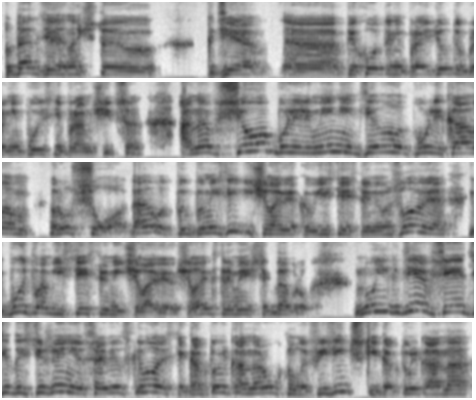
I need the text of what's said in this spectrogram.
туда, где, значит, э, где э, пехота не пройдет и бронепоезд не промчится. Она все более или менее делала по лекалам Руссо. Да? Вот поместите человека в естественные условия, и будет вам естественный человек, человек, стремящийся к добру. Ну и где все эти достижения советской власти? Как только она рухнула физически, как только она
